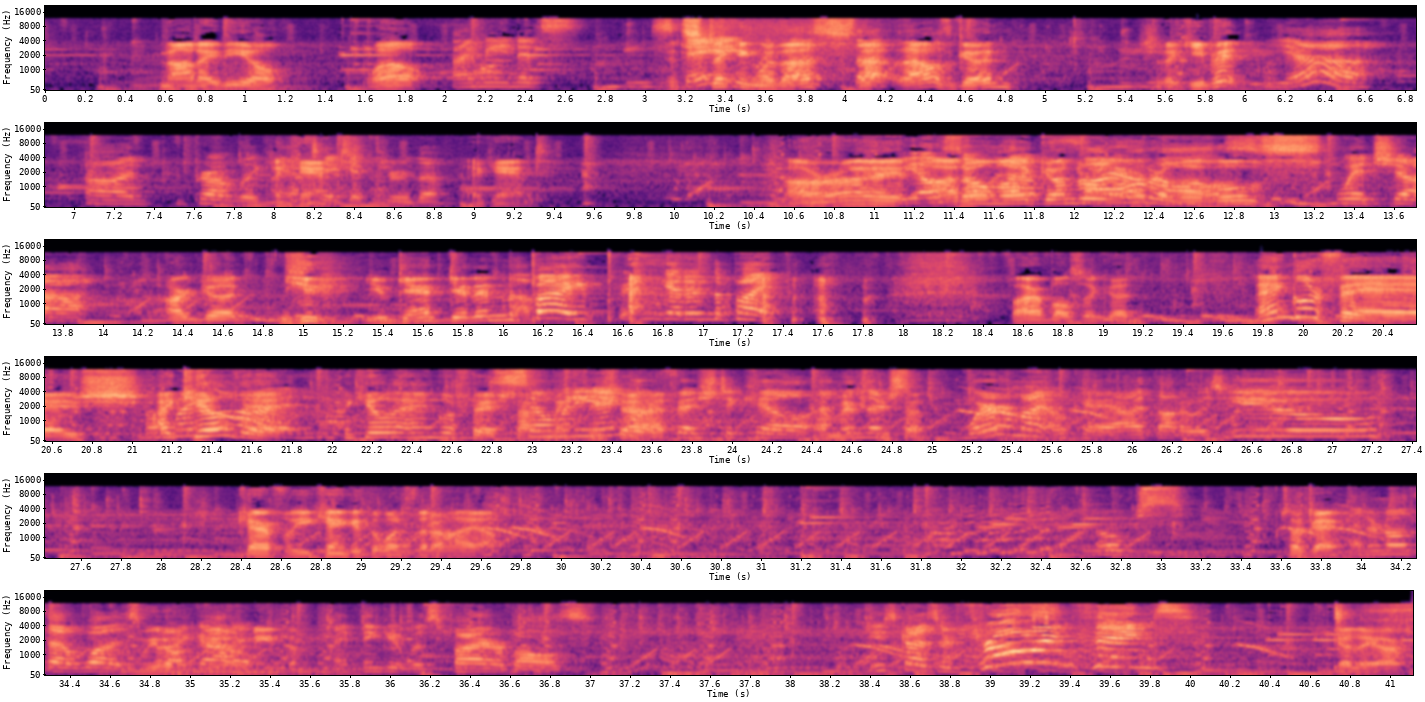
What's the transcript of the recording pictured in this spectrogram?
Not ideal. Well, I mean, it's it's sticking with us. so- That that was good. Should I keep it? yeah. Uh, you probably can't, can't. take it through the. I can't. All right. I don't like underwater levels. which uh, Are good. You you can't get in the pipe. can get in the pipe. Fireballs are good. Anglerfish! Oh I killed God. it. I killed an anglerfish. so many sad. anglerfish to kill, and then there's. Where am I? Okay, I thought it was you. Careful, you can't get the ones that are high up. Oops. It's okay. I don't know what that was, We but don't- I we got don't it. need them. I think it was fireballs. These guys are throwing things. Yeah, they are.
